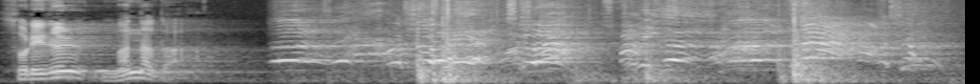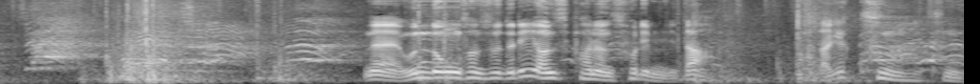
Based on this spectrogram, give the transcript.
소리를 만나다. 네, 운동 선수들이 연습하는 소리입니다. 바닥에 쿵쿵.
